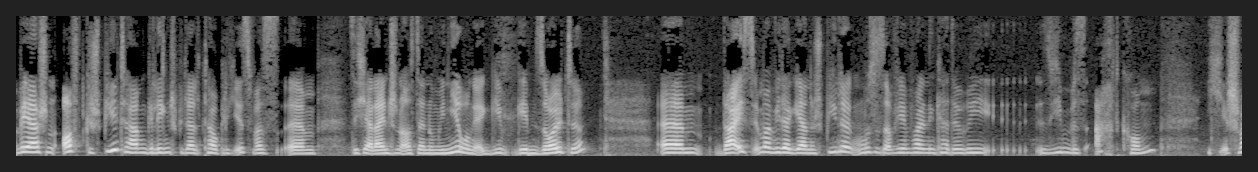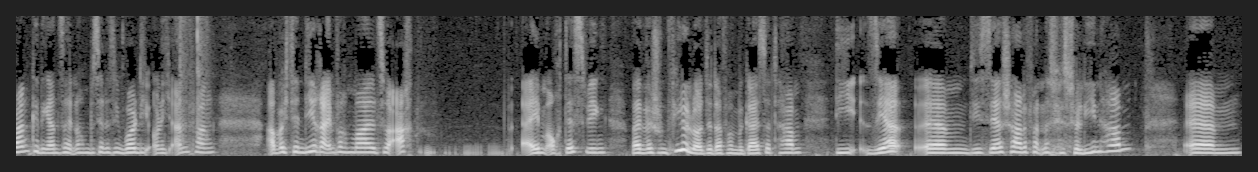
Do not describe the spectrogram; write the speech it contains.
wir ja schon oft gespielt haben, gelegenspielertauglich ist, was ähm, sich allein schon aus der Nominierung ergeben sollte. Ähm, da ich es immer wieder gerne spiele, muss es auf jeden Fall in die Kategorie 7 bis 8 kommen. Ich schwanke die ganze Zeit noch ein bisschen, deswegen wollte ich auch nicht anfangen. Aber ich tendiere einfach mal zur 8, eben auch deswegen, weil wir schon viele Leute davon begeistert haben, die sehr, ähm, die es sehr schade fanden, dass wir es verliehen haben. Ähm,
